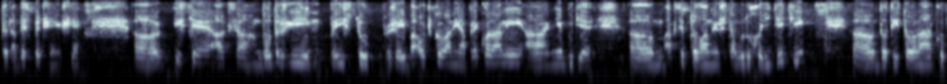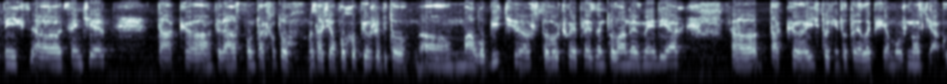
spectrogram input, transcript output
teda bezpečnejšie. Isté, ak sa dodrží prístup, že iba očkovaný a prekonaný a nebude akceptované, že tam budú chodiť deti do týchto nákupných centier, tak teda aspoň tak som to zatiaľ pochopil, že by to malo byť z toho, čo je prezentované v médiách, tak istotne toto je lepšia možnosť, ako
